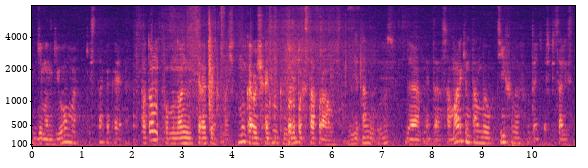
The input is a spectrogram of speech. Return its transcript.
гемангиома, киста какая-то. Потом по мануальному терапевту, значит. Ну, короче, ходил тоже по костафрау. Где там у вас? Да, это Самаркин там был, Тихонов, вот такие специалисты.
